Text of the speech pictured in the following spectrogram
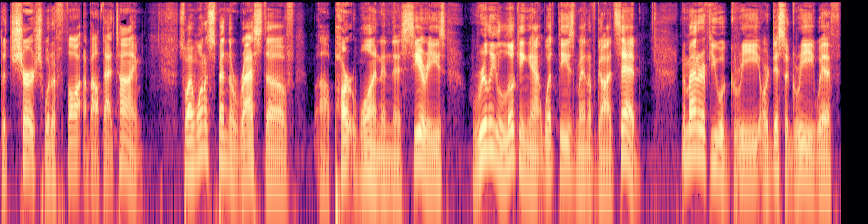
the church would have thought about that time. So I want to spend the rest of uh, part one in this series really looking at what these men of God said no matter if you agree or disagree with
